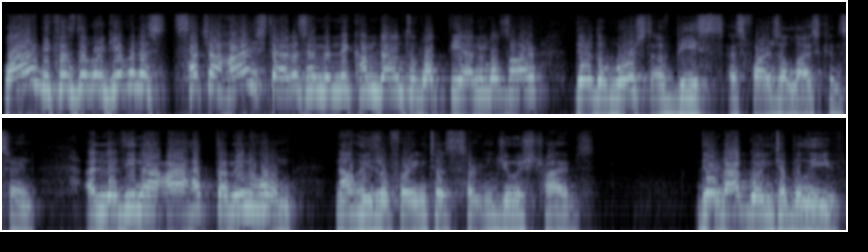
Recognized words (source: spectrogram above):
Why? Because they were given a, such a high status and then they come down to what the animals are. They're the worst of beasts as far as Allah is concerned. الَّذِينَ عَاهَدْتَ مِنْهُمْ Now he's referring to certain Jewish tribes. They're not going to believe.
